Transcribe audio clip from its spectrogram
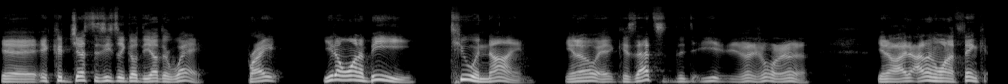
it, it could just as easily go the other way, right? You don't want to be two and nine, you know, because that's the you, you know, I, I don't want to think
